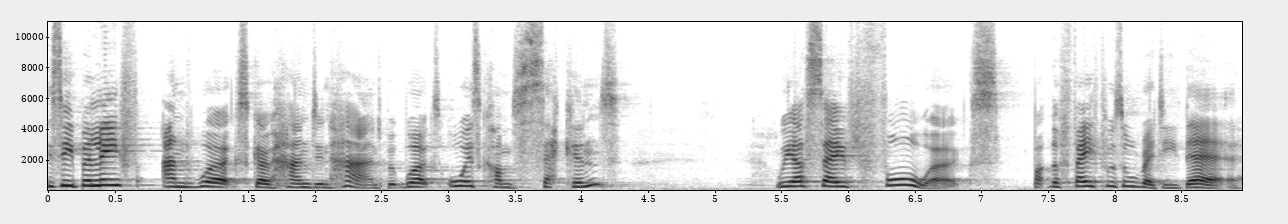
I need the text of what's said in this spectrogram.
You see, belief and works go hand in hand, but works always come second we are saved for works, but the faith was already there.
